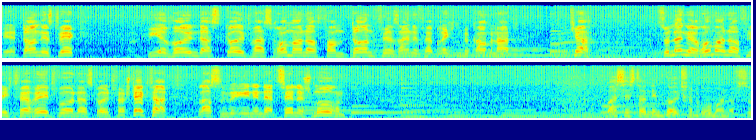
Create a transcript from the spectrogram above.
Der Don ist weg. Und wir wollen das Gold, was Romanov vom Don für seine Verbrechen bekommen hat. Tja, solange Romanov nicht verrät, wo er das Gold versteckt hat, lassen wir ihn in der Zelle schmoren. Was ist an dem Gold von Romanov so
